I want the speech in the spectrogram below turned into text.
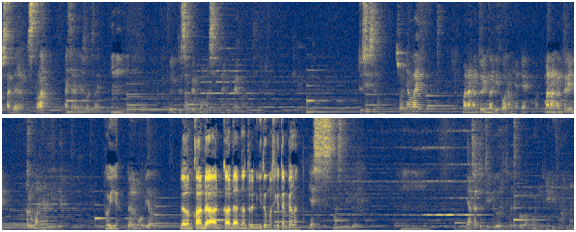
baru sadar setelah acaranya selesai. Hmm. dan itu sampai rumah masih nempel. Kayak, itu sih serem. Soalnya live mana nganterin lagi ke orangnya? Eh mana nganterin ke rumahnya lagi? Dia oh iya. Dalam mobil. Dalam keadaan keadaan nganterin gitu masih ketempelan? Yes masih tidur. Yang satu tidur tiba-tiba bangun ini di mana?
